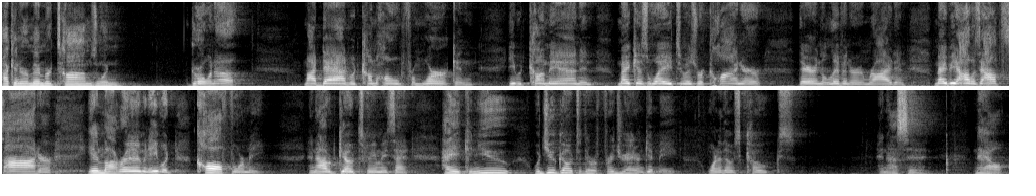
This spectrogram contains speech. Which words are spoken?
I can remember times when growing up, my dad would come home from work and he would come in and make his way to his recliner there in the living room, right? And maybe I was outside or in my room and he would call for me. And I would go to him and he'd say, Hey, can you, would you go to the refrigerator and get me one of those Cokes? And I said, Now,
